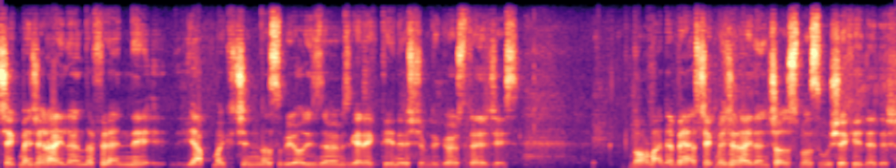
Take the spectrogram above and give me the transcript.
çekmece raylarında frenli yapmak için nasıl bir yol izlememiz gerektiğini şimdi göstereceğiz. Normalde beyaz çekmece raylarının çalışması bu şekildedir.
